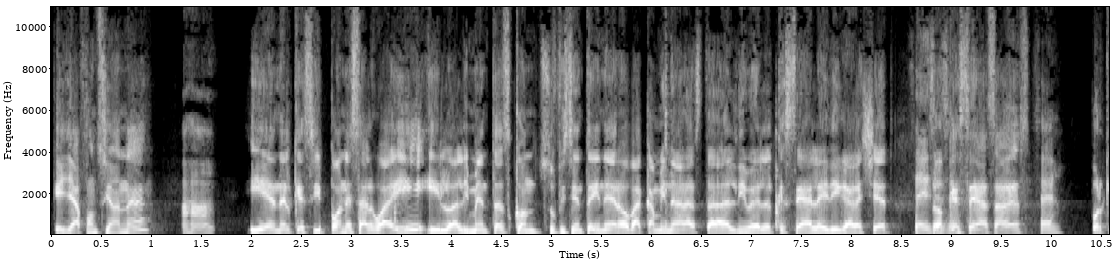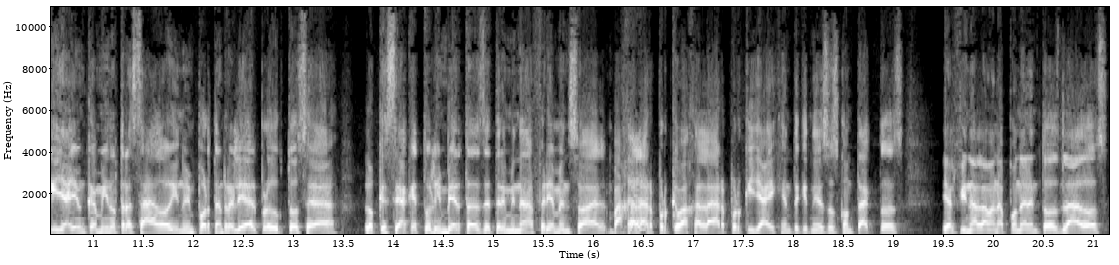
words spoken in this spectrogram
que ya funciona Ajá. y en el que si pones algo ahí y lo alimentas con suficiente dinero, va a caminar hasta el nivel el que sea Lady Gaga shit, Sí, sí, lo sí. que sea, ¿sabes? Sí. Porque ya hay un camino trazado y no importa en realidad el producto, o sea, lo que sea que tú le inviertas determinada feria mensual, va a jalar porque va a jalar, porque ya hay gente que tiene esos contactos y al final la van a poner en todos lados.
